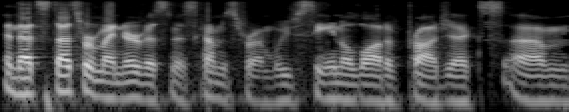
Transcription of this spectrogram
and that's that's where my nervousness comes from. We've seen a lot of projects, um,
